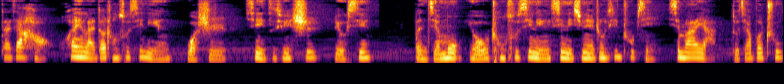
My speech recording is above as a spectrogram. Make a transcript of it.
大家好，欢迎来到重塑心灵，我是心理咨询师刘星。本节目由重塑心灵心理训练中心出品，喜马拉雅独家播出。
